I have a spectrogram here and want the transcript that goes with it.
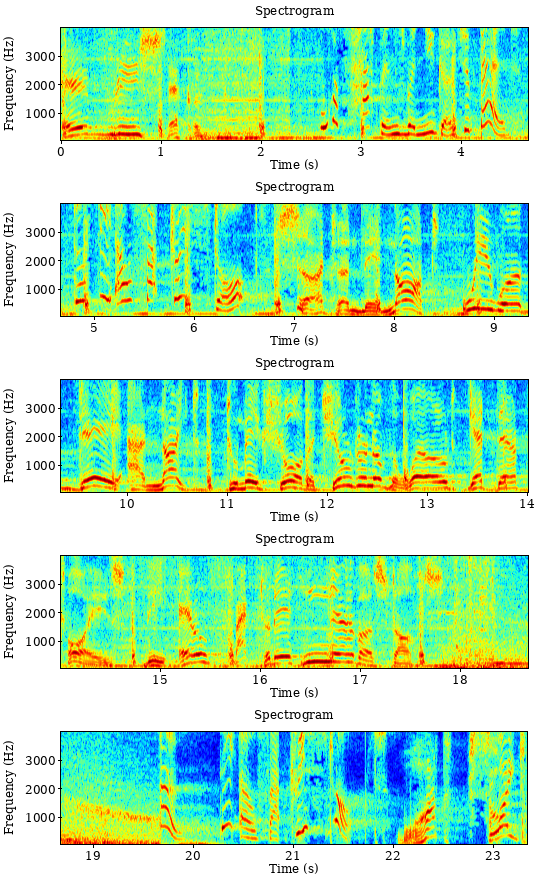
every second. What happens when you go to bed? Does the Elf Factory stop? Certainly not. We work day and night to make sure the children of the world get their toys. The Elf Factory never stops. Oh, the Elf Factory stopped. What? Slight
